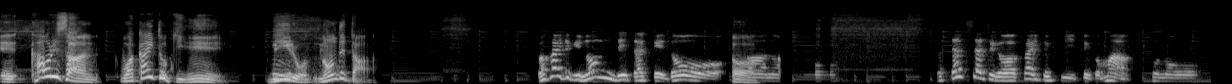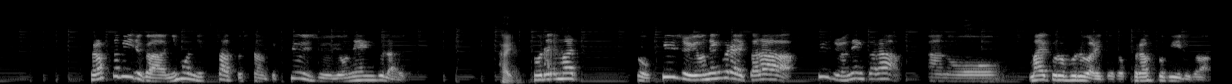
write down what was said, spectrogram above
え、かおりさん、若い時にビールを飲んでた、若い時飲んでたけど、あの、私たちが若い時っていうか、まあ、その、クラフトビールが日本にスタートしたのって94年ぐらい。はい。それま、そう、94年ぐらいから、94年から、あのーマイクロブルワリーというか、クラフトビールが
